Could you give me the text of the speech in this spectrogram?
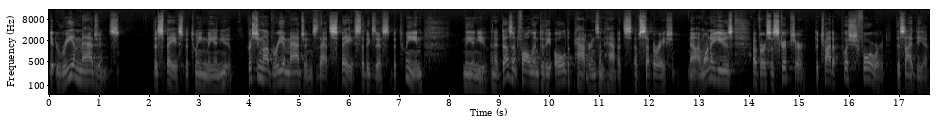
it reimagines the space between me and you. Christian love reimagines that space that exists between me and you. And it doesn't fall into the old patterns and habits of separation. Now, I want to use a verse of scripture to try to push forward this idea.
